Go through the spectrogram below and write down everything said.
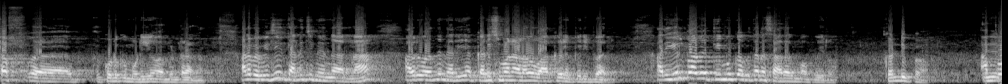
டஃப் கொடுக்க முடியும் அப்படின்றாங்க. ஆனால் இப்போ விஜய் தனிச்சு நின்னார்னா அவர் வந்து நிறைய கணிசமான அளவு வாக்குகளை பிரிப்பார். அது இயல்பாகவே திமுகவுக்கு தானே சாதகமாக போயிடும் கண்டிப்பா. அப்போ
